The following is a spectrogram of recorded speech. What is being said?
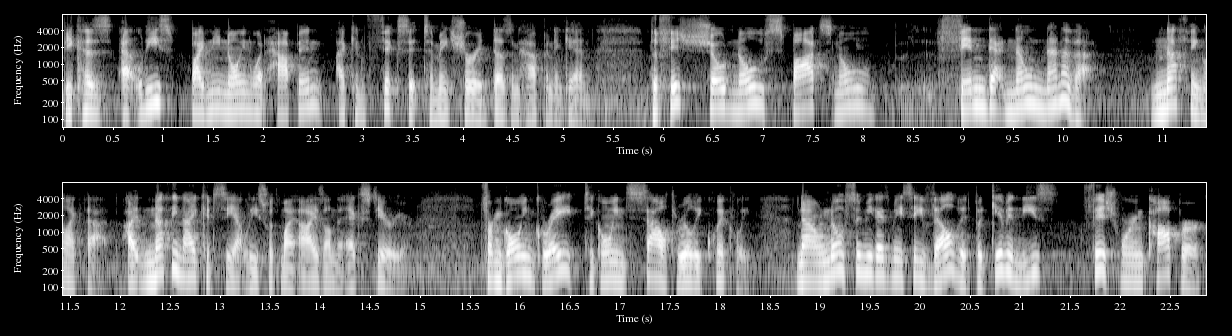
Because at least by me knowing what happened, I can fix it to make sure it doesn't happen again. The fish showed no spots, no fin, no, none of that. Nothing like that. I, nothing I could see, at least with my eyes on the exterior from going great to going south really quickly. Now, I know some of you guys may say velvet, but given these fish were in copper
